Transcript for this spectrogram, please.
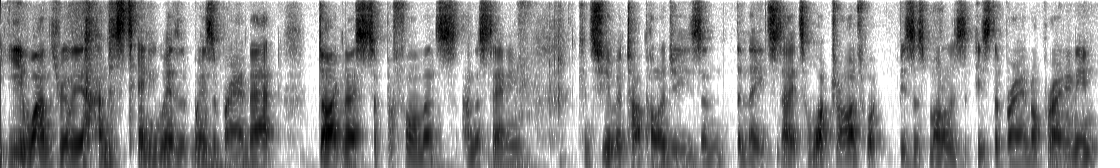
year one's really understanding where's where's the brand at, diagnosis of performance, understanding consumer typologies and the need states and what drives what business model is, is the brand operating in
